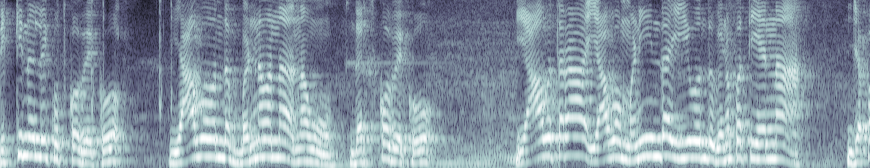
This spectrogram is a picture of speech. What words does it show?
ದಿಕ್ಕಿನಲ್ಲಿ ಕೂತ್ಕೋಬೇಕು, ಯಾವ ಒಂದು ಬಣ್ಣವನ್ನು ನಾವು ಧರಿಸ್ಕೋಬೇಕು, ಯಾವ ಥರ ಯಾವ ಮಣಿಯಿಂದ ಈ ಒಂದು ಗಣಪತಿಯನ್ನು ಜಪ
